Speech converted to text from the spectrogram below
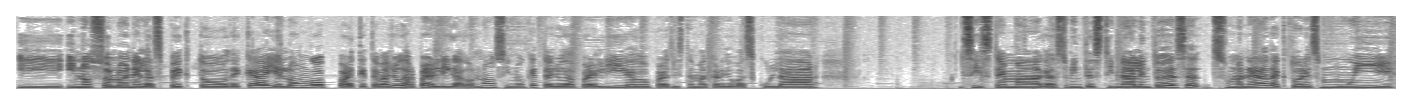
y, y, no solo en el aspecto de que hay el hongo para que te va a ayudar para el hígado, no, sino que te ayuda para el hígado, para el sistema cardiovascular, sistema gastrointestinal. Entonces eh, su manera de actuar es muy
